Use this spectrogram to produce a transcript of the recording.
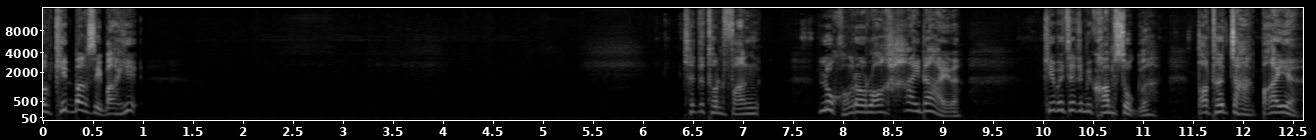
ลองคิดบ้างสิมาฮิ ฉันจะทนฟัง ลูกของเราร้องไห้ได้เหรอคิดว่าฉันจะมีความสุขเหรอตอนเธอจากไปอะ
